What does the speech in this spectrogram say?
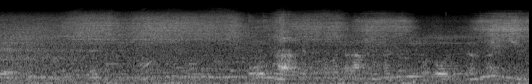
Thank you.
